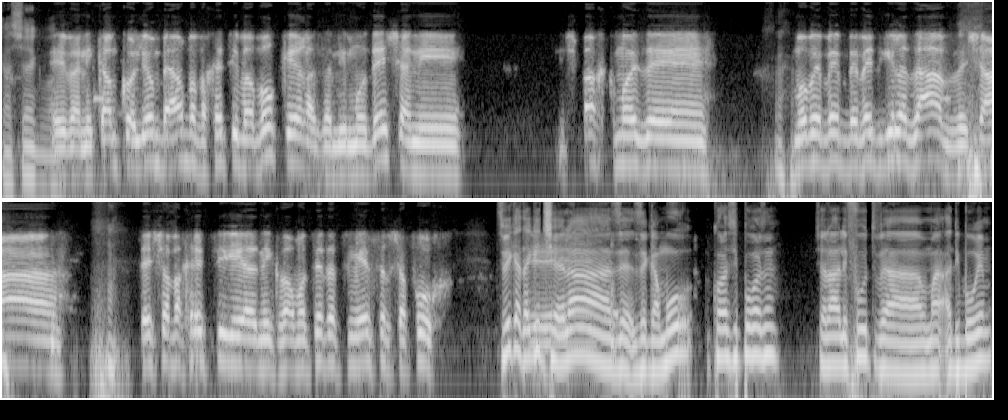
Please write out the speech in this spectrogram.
קשה כבר. אה, ואני קם כל יום בארבע וחצי בבוקר, אז אני מודה שאני נשפך כמו איזה... כמו בב- בבית גיל הזהב, ושעה תשע וחצי אני כבר מוצא את עצמי עשר שפוך. צביקה, תגיד, אה, שאלה, זה זה גמור, כל הסיפור הזה? של האליפות והדיבורים?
